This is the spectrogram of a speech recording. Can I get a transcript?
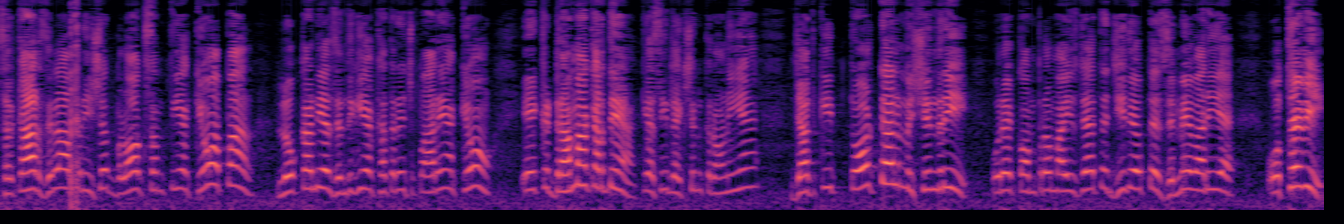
ਸਰਕਾਰ ਜ਼ਿਲ੍ਹਾ ਪਰਿਸ਼ਦ ਬਲਾਕ ਸੰਮਤੀਆਂ ਕਿਉਂ ਆਪਾਂ ਲੋਕਾਂ ਦੀਆਂ ਜ਼ਿੰਦਗੀਆਂ ਖਤਰੇ 'ਚ ਪਾ ਰਹੇ ਹਾਂ? ਕਿਉਂ? ਇੱਕ ਡਰਾਮਾ ਕਰਦੇ ਹਾਂ ਕਿ ਅਸੀਂ ਇਲੈਕਸ਼ਨ ਕਰਾਉਣੀ ਹੈ, ਜਦਕਿ ਟੋਟਲ ਮਸ਼ੀਨਰੀ ਉਰੇ ਕੰਪਰੋਮਾਈਜ਼ਡ ਹੈ ਤੇ ਜਿਹਦੇ ਉੱਤੇ ਜ਼ਿੰਮੇਵਾਰੀ ਹੈ। ਉੱਥੇ ਵੀ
